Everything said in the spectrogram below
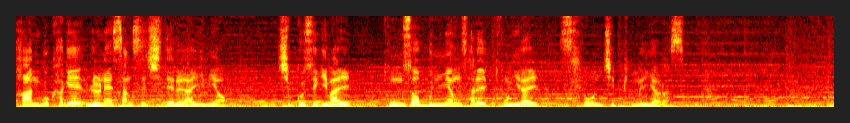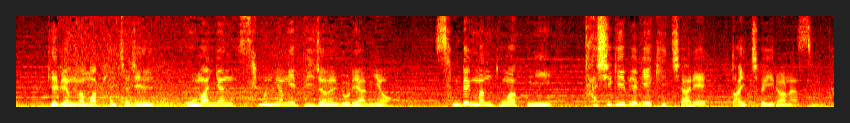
한국학의 르네상스 시대를 알리며 19세기 말 동서 문명사를 통일할 새로운 지평을 열었습니다. 개벽 넘어 펼쳐질 5만 년 새문명의 비전을 노래하며 300만 동학군이 다시 개벽의 기치 아래 떨쳐 일어났습니다.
